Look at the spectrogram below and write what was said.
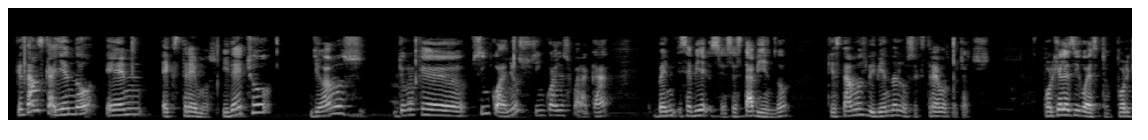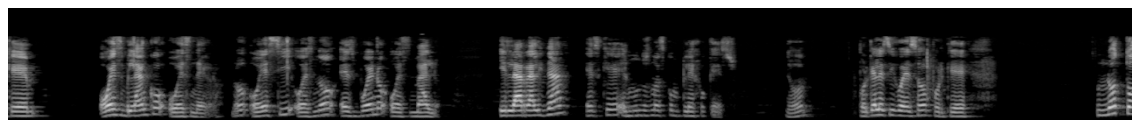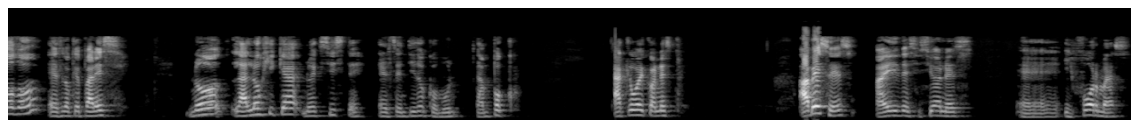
Que estamos cayendo en extremos y de hecho llevamos yo creo que cinco años, cinco años para acá, se, se está viendo que estamos viviendo en los extremos, muchachos. ¿Por qué les digo esto? Porque o es blanco o es negro, ¿no? O es sí o es no, es bueno o es malo. Y la realidad es que el mundo es más complejo que eso, ¿no? ¿Por qué les digo eso? Porque no todo es lo que parece. No, la lógica no existe, el sentido común tampoco. ¿A qué voy con esto? A veces hay decisiones eh, y formas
